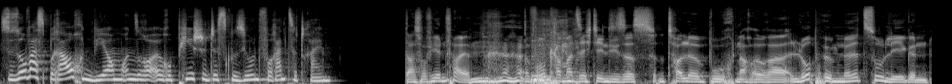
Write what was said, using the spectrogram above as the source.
so sowas brauchen wir, um unsere europäische Diskussion voranzutreiben. Das auf jeden Fall. Wo kann man sich denn dieses tolle Buch nach eurer Lobhymne zulegen,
